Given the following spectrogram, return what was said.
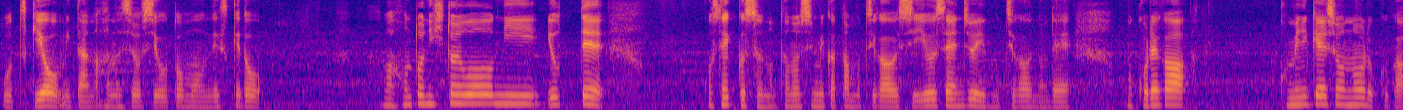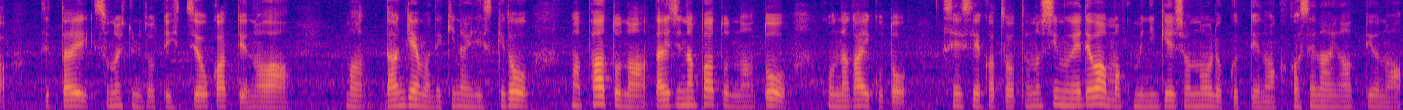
こうつけようみたいな話をしようと思うんですけど、まあ、本当に人によってこうセックスの楽しみ方も違うし優先順位も違うので、まあ、これがコミュニケーション能力が絶対その人にとって必要かっていうのは、まあ、断言はできないですけど、まあ、パートナー大事なパートナーとこう長いこと性生活を楽しむ上では、まあ、コミュニケーション能力っていうのは欠かせないなっていうのは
